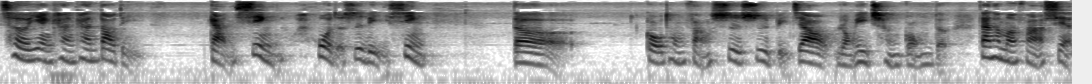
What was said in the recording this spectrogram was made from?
测验看看到底感性或者是理性的。沟通方式是比较容易成功的，但他们发现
